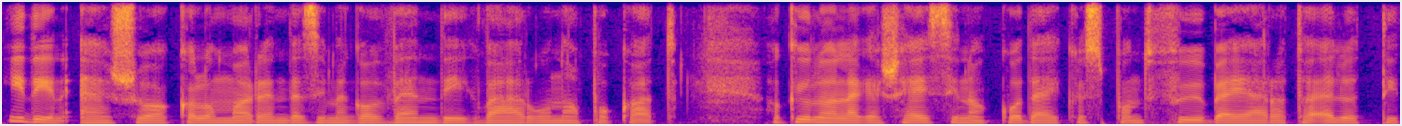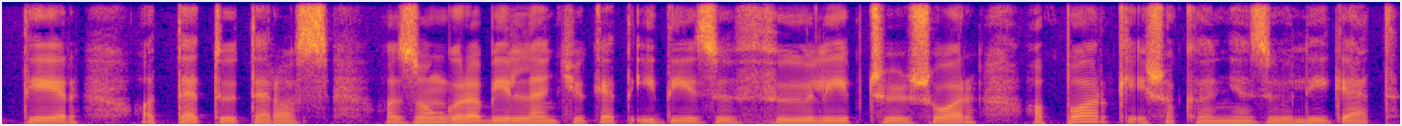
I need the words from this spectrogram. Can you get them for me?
idén első alkalommal rendezi meg a vendégváró napokat. A különleges helyszín a Kodály Központ főbejárata előtti tér, a tetőterasz, a zongora billentyűket idéző fő lépcsősor, a park és a környező liget.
